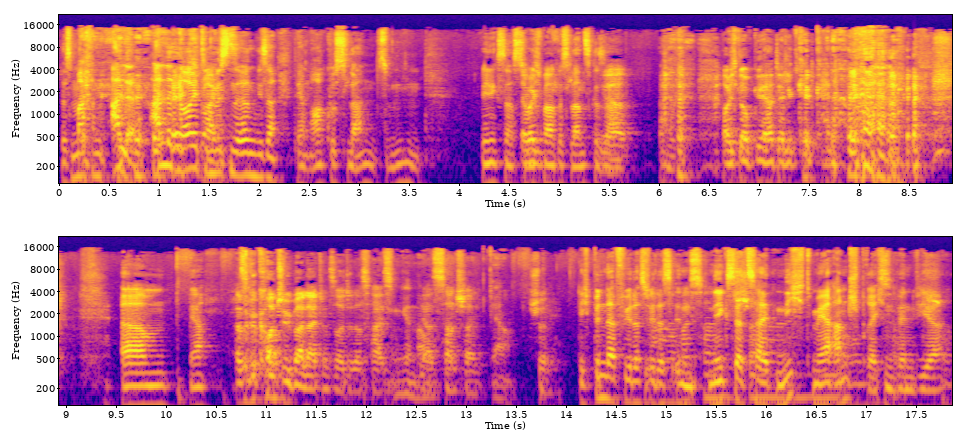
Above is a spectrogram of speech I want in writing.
Das machen alle. Alle Leute müssen irgendwie sagen, der Markus Lanz. mh. Wenigstens hast du Aber nicht ich- Markus Lanz gesagt. Ja. Aber ich glaube, Gerhard Delling kennt keiner. Ähm, ja, Also gekonnte Überleitung sollte das heißen. Genau. Ja, Sunshine. ja. Schön. Ich bin dafür, dass wir das in nächster Zeit nicht mehr ansprechen, wenn wir.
